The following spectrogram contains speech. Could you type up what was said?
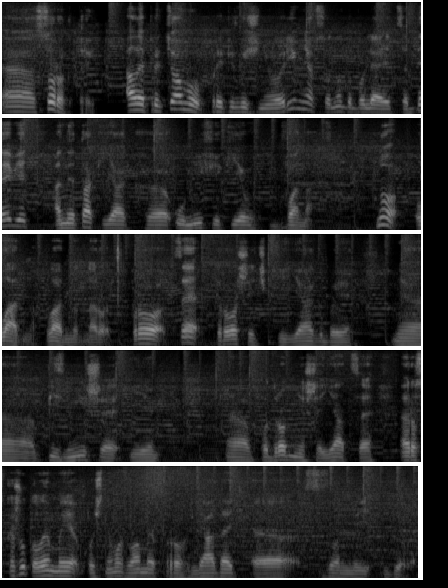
е, 43. Але при цьому при підвищенні рівня все одно додається 9, а не так, як е, у міфіків 12. Ну, ладно, ладно, народ. Про це трошечки якби е, пізніше і е, подробніше я це розкажу, коли ми почнемо з вами проглядати е, сезонний білет.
